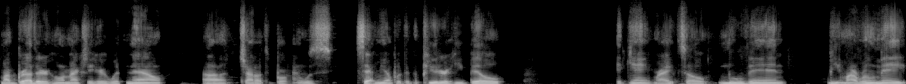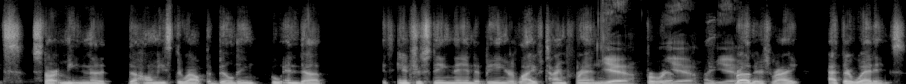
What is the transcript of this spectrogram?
My brother, who I'm actually here with now, uh, shout out to Brian, was set me up with a computer he built. The game, right? So move in, meet my roommates, start meeting the the homies throughout the building who end up. It's interesting. They end up being your lifetime friends. Yeah. for real. Yeah. like yeah. brothers, right? At their weddings,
